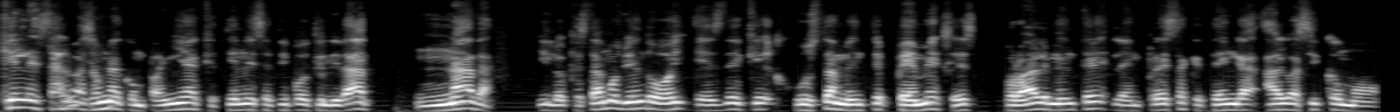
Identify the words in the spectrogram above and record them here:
¿Qué le salvas a una compañía que tiene ese tipo de utilidad? Nada. Y lo que estamos viendo hoy es de que justamente Pemex es probablemente la empresa que tenga algo así como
